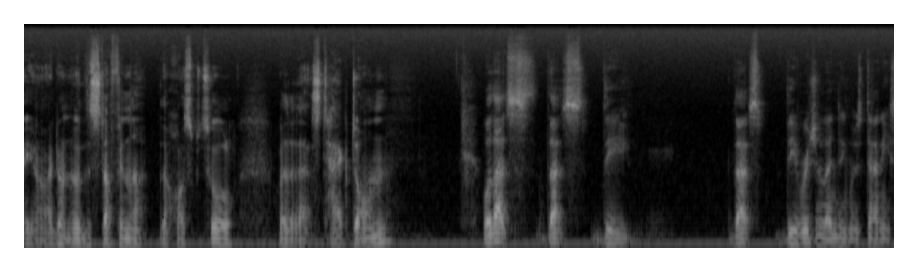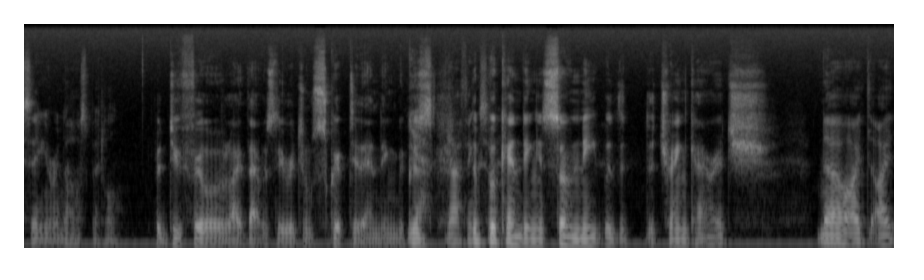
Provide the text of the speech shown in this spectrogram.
you know, I don't know the stuff in the the hospital, whether that's tagged on. Well, that's that's the that's the original ending was Danny seeing her in the hospital. But do you feel like that was the original scripted ending? Because yeah, I think the so. book ending is so neat with the, the train carriage. No, I, I,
